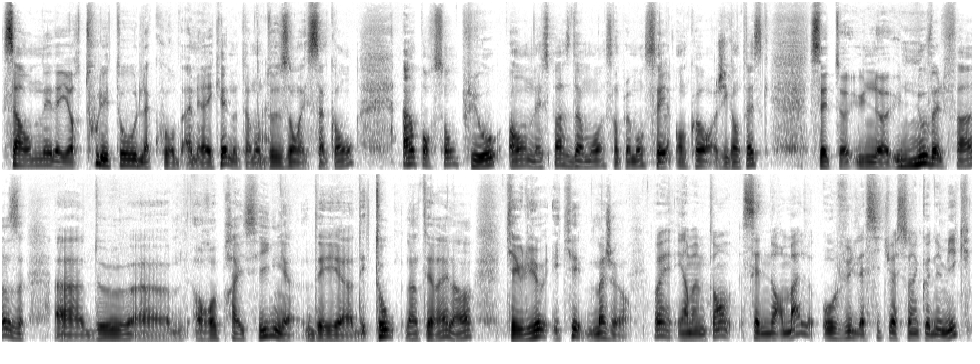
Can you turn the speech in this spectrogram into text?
Ça a emmené d'ailleurs tous les taux de la courbe américaine, notamment 2 ans et 5 ans, 1% plus haut en espace d'un mois simplement. C'est encore gigantesque. C'est une, nouvelle phase euh, de euh, repricing des, euh, des taux d'intérêt qui a eu lieu et qui est majeur. Oui, et en même temps, c'est normal au vu de la situation économique,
